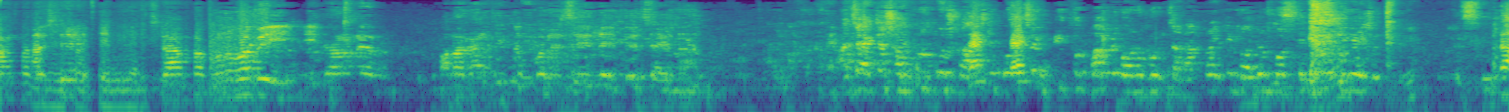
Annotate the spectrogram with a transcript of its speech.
বাংলাদেশে এটা আমরা কোনোভাবেই এই ধরনের অনাকাঙ্ক্ষিত পরিস্থিতি দেখতে চাই না। আচ্ছা একটা সম্পূর্ণ প্রশ্ন আজকে বলছেন পৃথকভাবে গণভোট চান। আপনারা কি নভেম্বর থেকে ফিরে এসেছেন না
